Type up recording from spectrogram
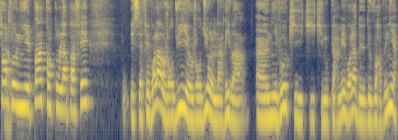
tant qu'on n'y est pas, tant qu'on l'a pas fait. Et ça fait voilà aujourd'hui aujourd'hui on arrive à, un niveau qui, qui, qui nous permet voilà de, de voir venir.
